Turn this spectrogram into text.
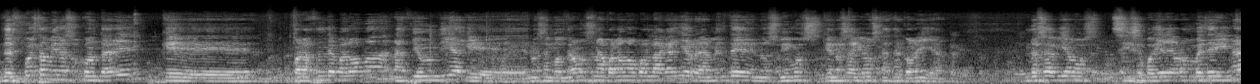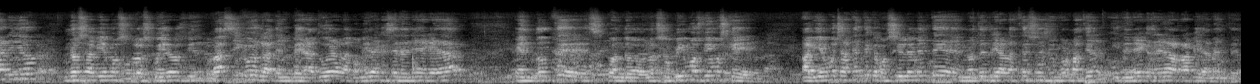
Después también os contaré que Corazón de Paloma nació un día que nos encontramos una paloma por la calle y realmente nos vimos que no sabíamos qué hacer con ella. No sabíamos si se podía llevar a un veterinario, no sabíamos los cuidados básicos, la temperatura, la comida que se tenía que dar. Entonces, cuando lo supimos, vimos que había mucha gente que posiblemente no tendría el acceso a esa información y tenía que tenerla rápidamente.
